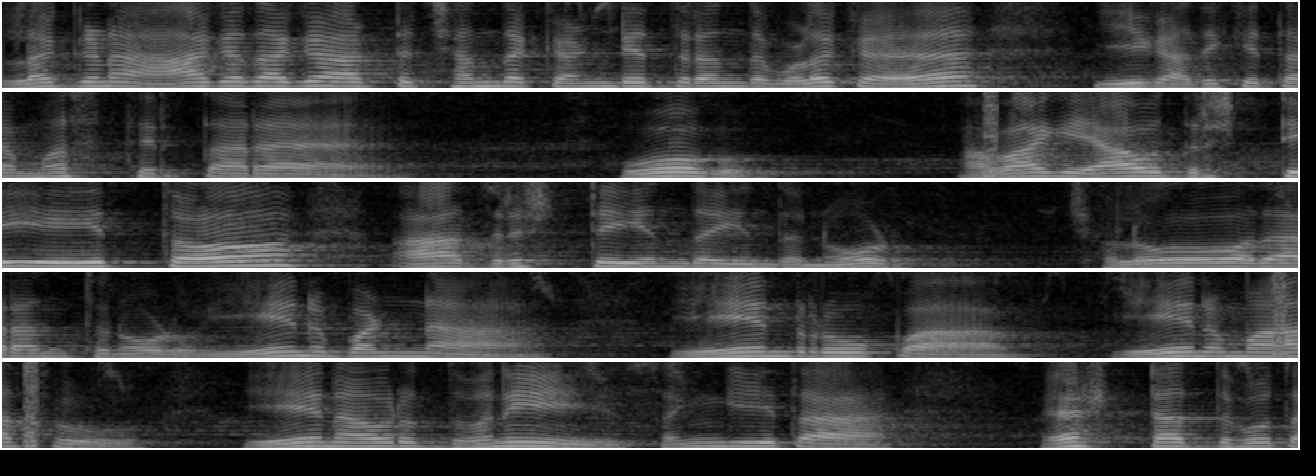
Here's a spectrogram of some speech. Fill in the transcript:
ಲಗ್ನ ಆಗದಾಗ ಅಟ್ಟು ಚಂದ ಕಂಡಿದ್ರಂದ ಒಳಕ ಈಗ ಅದಕ್ಕಿಂತ ಮಸ್ತ್ ಇರ್ತಾರೆ. ಹೋಗು, ಅವಾಗ ಯಾವ ದೃಷ್ಟಿ ಇತ್ತೋ ಆ ದೃಷ್ಟಿಯಿಂದ ಇಂದ ನೋಡು. ಚಲೋ ಅದಾರಂತ ನೋಡು. ಏನು ಬಣ್ಣ, ಏನು ರೂಪ, ಏನು ಮಾತು, ಏನು ಅವ್ರ ಧ್ವನಿ, ಸಂಗೀತ, ಎಷ್ಟು ಅದ್ಭುತ,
